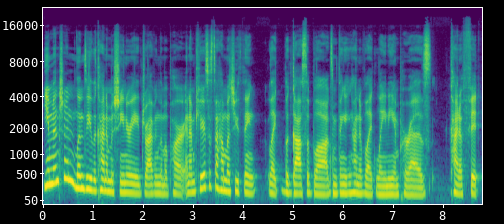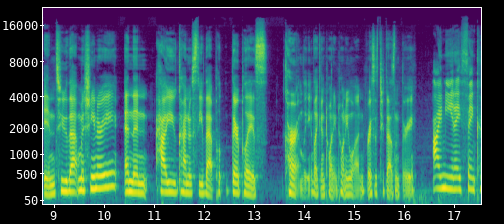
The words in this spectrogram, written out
You mentioned, Lindsey, the kind of machinery driving them apart. And I'm curious as to how much you think like the gossip blogs, I'm thinking kind of like Lainey and Perez kind of fit into that machinery and then how you kind of see that their place currently like in 2021 versus 2003 I mean, I think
